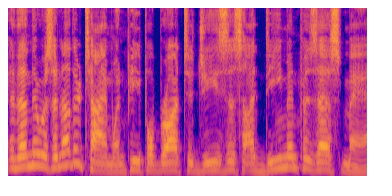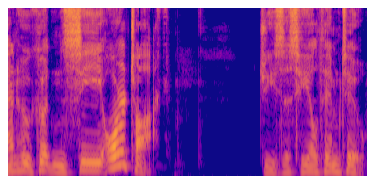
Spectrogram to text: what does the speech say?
And then there was another time when people brought to Jesus a demon possessed man who couldn't see or talk. Jesus healed him too.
